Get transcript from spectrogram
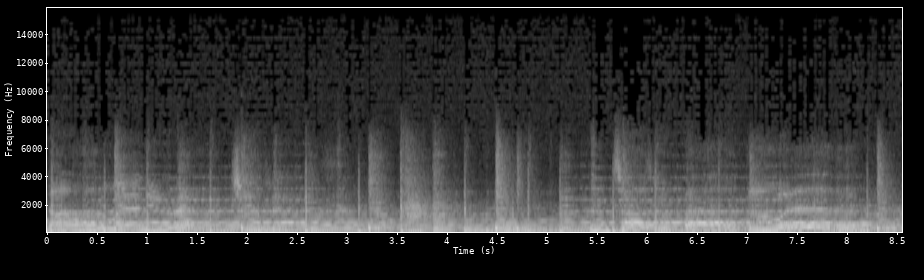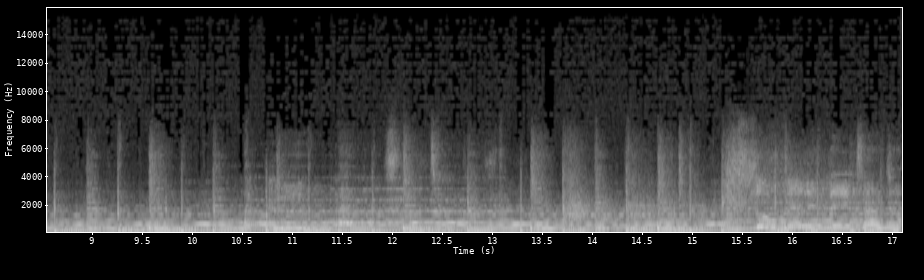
Not when you're at your best. And talk about the weather. I couldn't pass the test. So many things I do.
